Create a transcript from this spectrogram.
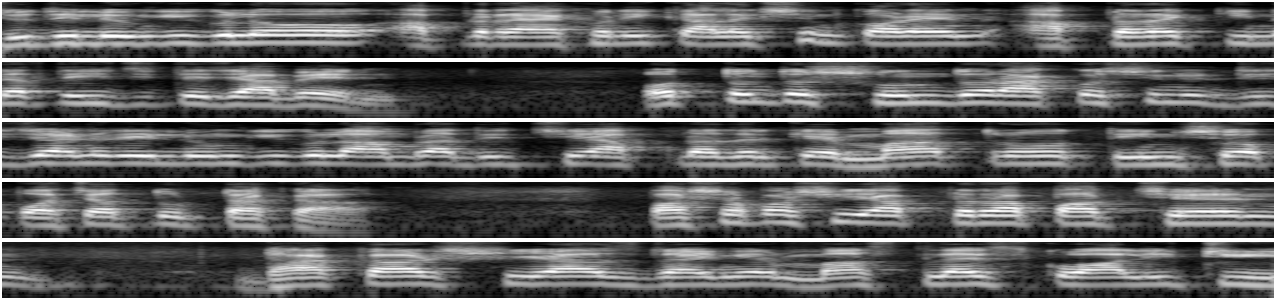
যদি লুঙ্গিগুলো আপনারা এখনই কালেকশন করেন, আপনারা কিনাতেই জিতে যাবেন। অত্যন্ত সুন্দর আকর্ষণীয় ডিজাইনের এই লুঙ্গিগুলো আমরা দিচ্ছি আপনাদেরকে মাত্র তিনশো পঁচাত্তর টাকা। পাশাপাশি আপনারা পাচ্ছেন ঢাকার সিয়াজ ডাইংয়ের মাসলাইস কোয়ালিটি,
